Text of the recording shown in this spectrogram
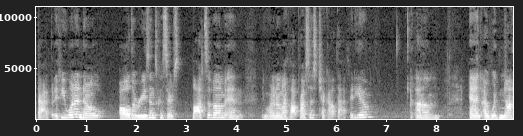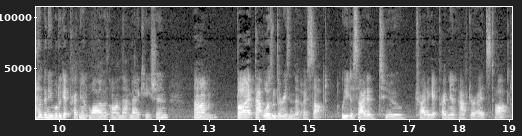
bad. But if you want to know all the reasons, because there's lots of them and you want to know my thought process, check out that video. Um, and I would not have been able to get pregnant while I was on that medication, um, but that wasn't the reason that I stopped. We decided to try to get pregnant after I had stopped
